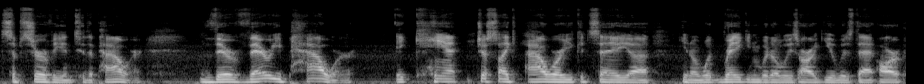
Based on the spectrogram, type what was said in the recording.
subservient to the power. Their very power it can't just like our you could say uh, you know what Reagan would always argue was that our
